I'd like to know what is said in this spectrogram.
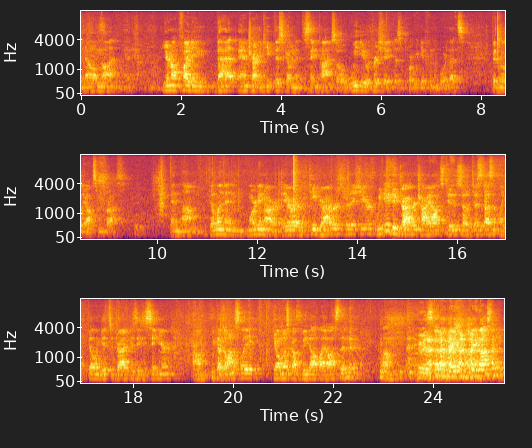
you know? I'm not, you're not fighting that and trying to keep this going at the same time. So we do appreciate the support we get from the board. That's been really awesome for us. And um, Dylan and Morgan are, they're team drivers for this year. We do do driver tryouts too, so it just doesn't like Dylan gets to drive because he's a senior. Um, Because honestly, he almost got beat out by Austin, um, who is, uh, Greg Austin?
